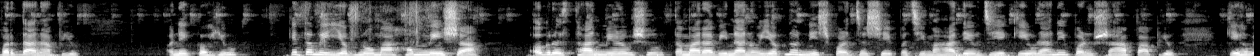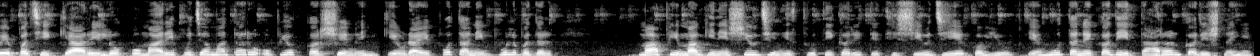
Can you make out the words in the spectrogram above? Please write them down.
વરદાન આપ્યું અને કહ્યું કે તમે યજ્ઞોમાં હંમેશા અગ્રસ્થાન મેળવશો. તમારા વિનાનો યજ્ઞ નિષ્ફળ જશે. પછી મહાદેવજીએ કેવડાને પણ શાપ આપ્યો કે હવે પછી ક્યારેય લોકો મારી પૂજામાં તારો ઉપયોગ કરશે નહીં. કેવડાએ પોતાની ભૂલ બદલ માફી માગીને શિવજીની સ્તુતિ કરી. તેથી શિવજીએ કહ્યું કે હું તને કદી ધારણ કરીશ નહીં.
